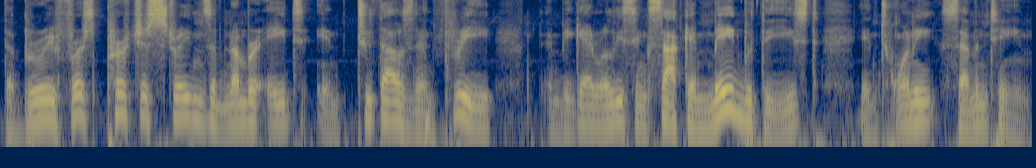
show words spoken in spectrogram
The brewery first purchased strains of number 8 in 2003 and began releasing sake made with the yeast in 2017.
